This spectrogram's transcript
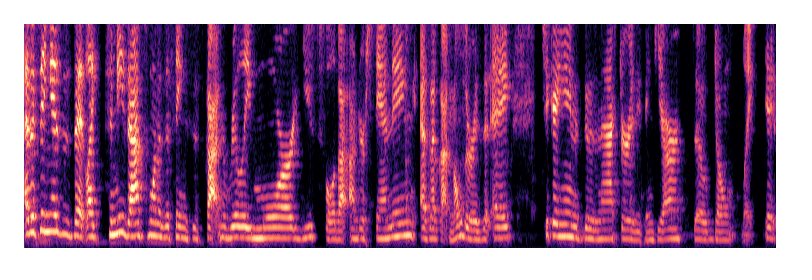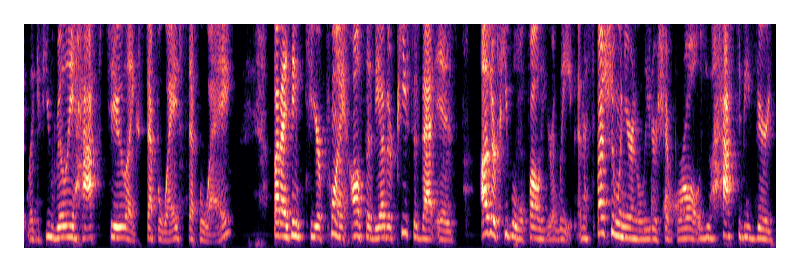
And the thing is is that like to me that's one of the things that's gotten really more useful about understanding as i've gotten older is that a chica ain't as good as an actor as you think you are so don't like it like if you really have to like step away step away. But i think to your point also the other piece of that is other people will follow your lead and especially when you're in a leadership role you have to be very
